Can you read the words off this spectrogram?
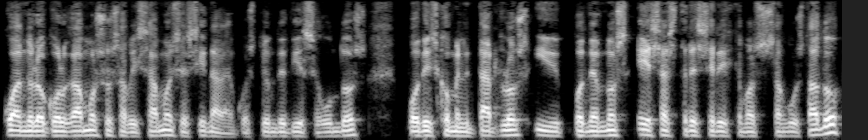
cuando lo colgamos os avisamos y así nada, en cuestión de 10 segundos podéis comentarlos y ponernos esas tres series que más os han gustado.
